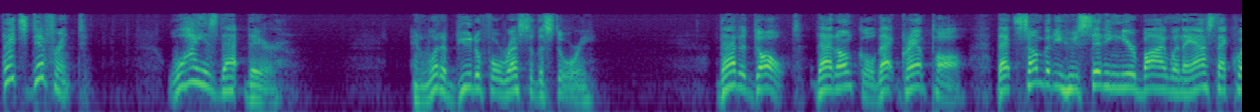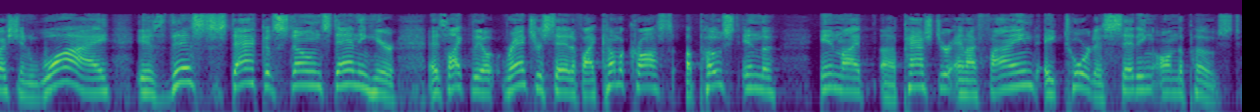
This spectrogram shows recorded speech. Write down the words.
That's different. Why is that there? And what a beautiful rest of the story. That adult, that uncle, that grandpa, that somebody who's sitting nearby when they ask that question, why is this stack of stones standing here? It's like the rancher said, if I come across a post in the, in my uh, pasture and I find a tortoise sitting on the post,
